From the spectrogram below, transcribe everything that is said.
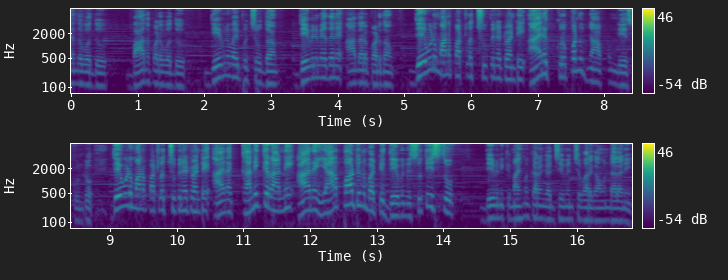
చెందవద్దు. బాధపడవద్దు. దేవుని వైపు చూద్దాం. దేవుని మీదనే ఆధారపడదాం. దేవుడు మన పట్ల చూపినటువంటి ఆయన కృపను జ్ఞాపకం చేసుకుంటూ దేవుడు మన పట్ల చూపినటువంటి ఆయన కనికరాన్ని ఆయన ఏర్పాటును బట్టి దేవుని శుతిస్తూ దేవునికి మహిమకరంగా జీవించేవారుగా ఉండాలని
